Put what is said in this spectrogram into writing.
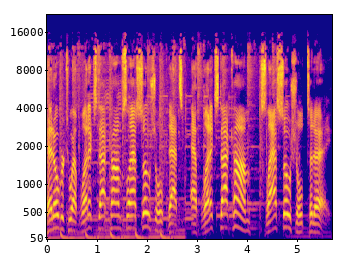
Head over to athletics.com slash social. That's athletics.com slash social today.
